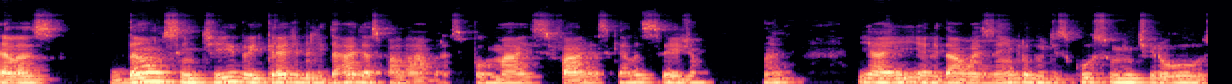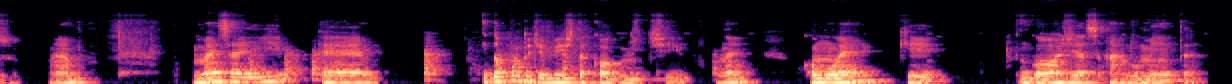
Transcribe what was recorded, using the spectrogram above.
elas dão sentido e credibilidade às palavras, por mais falhas que elas sejam, né? E aí ele dá o exemplo do discurso mentiroso, né? Mas aí, é, e do ponto de vista cognitivo, né? Como é que Gorgias argumenta?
